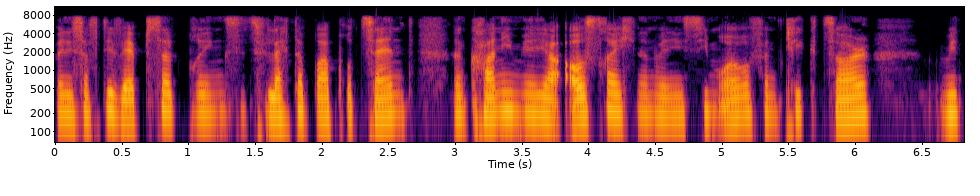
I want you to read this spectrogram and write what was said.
Wenn ich es auf die Website bringe, sind es vielleicht ein paar Prozent. Dann kann ich mir ja ausrechnen, wenn ich 7 Euro für einen Klick zahle, mit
